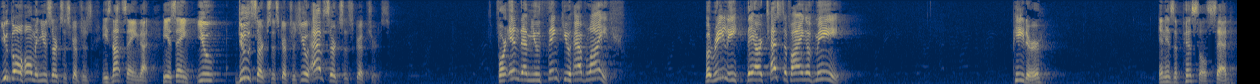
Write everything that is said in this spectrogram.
you go home and you search the scriptures. He's not saying that. He is saying, you do search the scriptures. You have searched the scriptures. For in them you think you have life but really they are testifying of me. Peter, in his epistle, said,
